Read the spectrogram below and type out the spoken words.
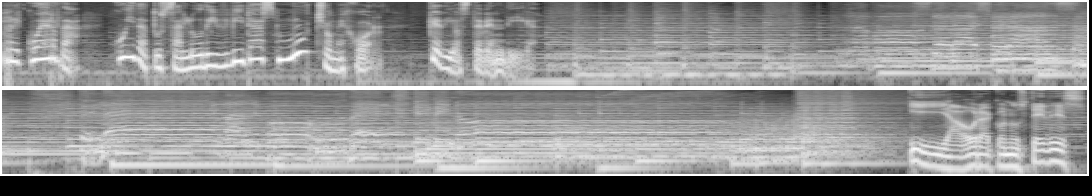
Recuerda, cuida tu salud y vivirás mucho mejor. Que Dios te bendiga. La voz de la esperanza te Y ahora con ustedes,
